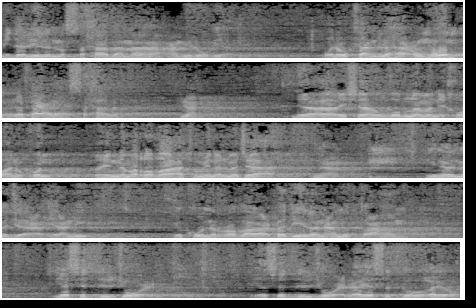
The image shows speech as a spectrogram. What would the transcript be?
بدليل أن الصحابة ما عملوا بها. ولو كان لها عموم لفعلها الصحابة. نعم. يا عائشة انظرن من إخوانكن. فإنما الرضاعة من المجاعة. نعم. من المجاعة يعني يكون الرضاع بديلا عن الطعام. يسد الجوع. يسد الجوع لا يسده غيره.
